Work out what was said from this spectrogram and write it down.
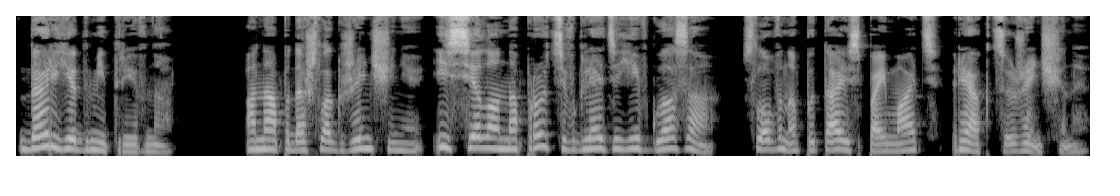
Дарья Дмитриевна. Она подошла к женщине и села напротив, глядя ей в глаза, словно пытаясь поймать реакцию женщины.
